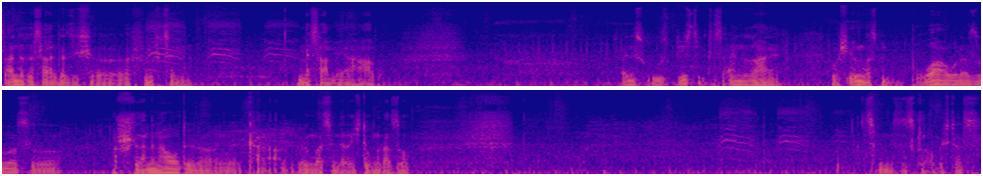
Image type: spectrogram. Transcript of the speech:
Das andere ist halt, dass ich äh, 15 Messer mehr habe. Das eine ist USB-Stick, das andere halt, glaube ich, irgendwas mit Bohr oder sowas, so was Schlangenhaut oder keine Ahnung, irgendwas in der Richtung oder so. Zumindest glaube ich das.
